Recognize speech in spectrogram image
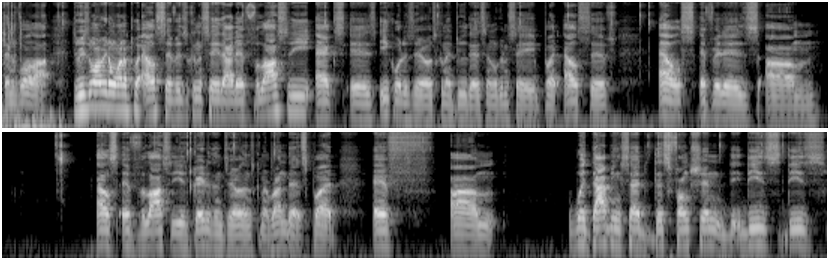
then voila. The reason why we don't want to put else if is going to say that if velocity x is equal to 0, it's going to do this. And we're going to say, but else if, else if it is, um, else if velocity is greater than 0, then it's going to run this. But if, um, with that being said, this function, th these, these,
